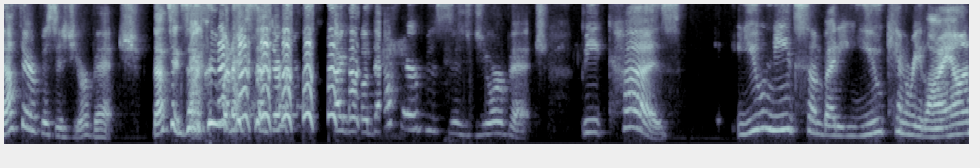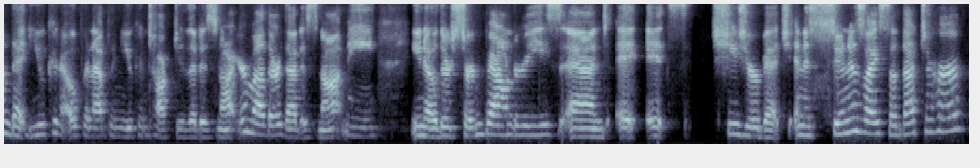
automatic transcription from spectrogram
That therapist is your bitch. That's exactly what I said to her. I go, that therapist is your bitch because you need somebody you can rely on that you can open up and you can talk to that is not your mother that is not me you know there's certain boundaries and it, it's she's your bitch and as soon as i said that to her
